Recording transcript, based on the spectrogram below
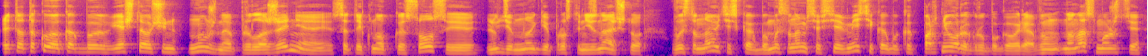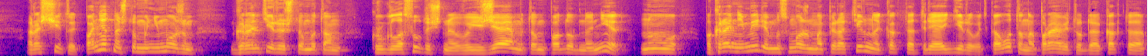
это такое, как бы, я считаю, очень нужное приложение с этой кнопкой SOS, и люди многие просто не знают, что вы становитесь, как бы, мы становимся все вместе, как бы, как партнеры, грубо говоря. Вы на нас можете рассчитывать. Понятно, что мы не можем гарантировать, что мы там круглосуточно выезжаем и тому подобное. Нет, но, по крайней мере, мы сможем оперативно как-то отреагировать, кого-то направить туда, как-то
